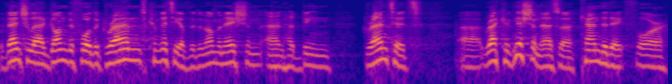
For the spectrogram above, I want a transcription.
Eventually, I'd gone before the Grand Committee of the denomination and had been granted uh, recognition as a candidate for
